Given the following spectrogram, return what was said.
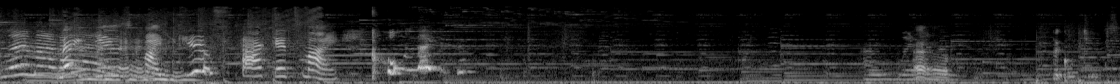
Lemonade. is my juice pack. It's my Kool-Aid. Uh-oh. Pickle juice.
